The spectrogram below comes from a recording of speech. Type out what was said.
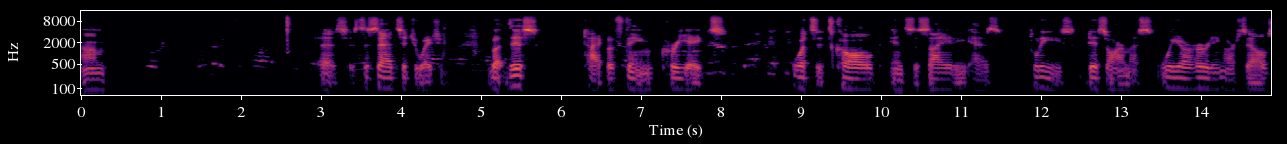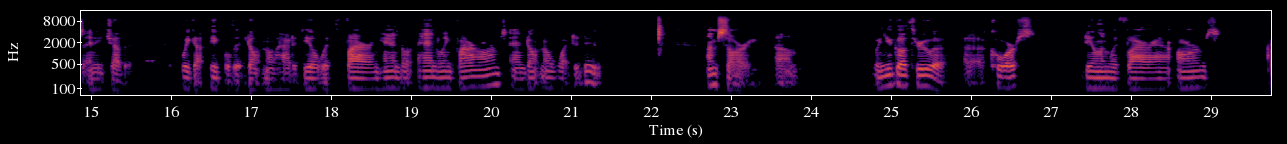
Um, it's, it's a sad situation. But this type of thing creates what's it's called in society as please disarm us. We are hurting ourselves and each other. We got people that don't know how to deal with firing, handle, handling firearms, and don't know what to do. I'm sorry. Um, when you go through a, a course dealing with firearms,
